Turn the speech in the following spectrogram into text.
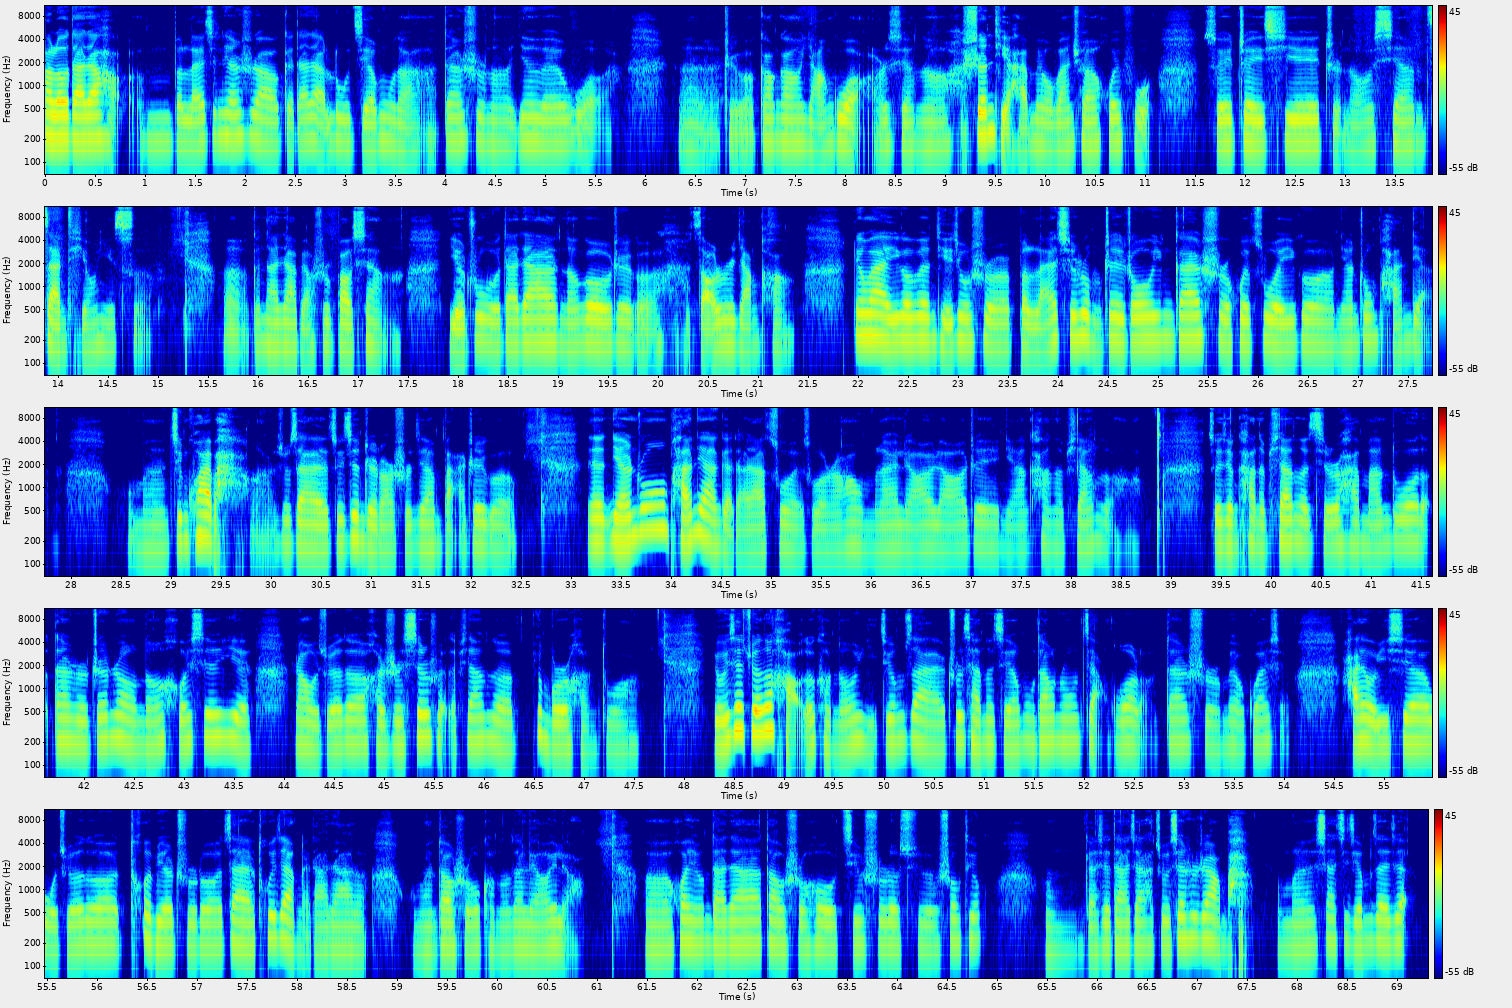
Hello，大家好。嗯，本来今天是要给大家录节目的，但是呢，因为我，嗯，这个刚刚阳过，而且呢，身体还没有完全恢复，所以这一期只能先暂停一次。嗯，跟大家表示抱歉啊，也祝大家能够这个早日阳康。另外一个问题就是，本来其实我们这周应该是会做一个年终盘点。我们尽快吧，啊，就在最近这段时间把这个，年，年终盘点给大家做一做，然后我们来聊一聊这一年看的片子哈。最近看的片子其实还蛮多的，但是真正能合心意，让我觉得很是心水的片子并不是很多。有一些觉得好的，可能已经在之前的节目当中讲过了，但是没有关系。还有一些我觉得特别值得再推荐给大家的，我们到时候可能再聊一聊。呃，欢迎大家到时候及时的去收听。嗯，感谢大家，就先是这样吧。我们下期节目再见。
